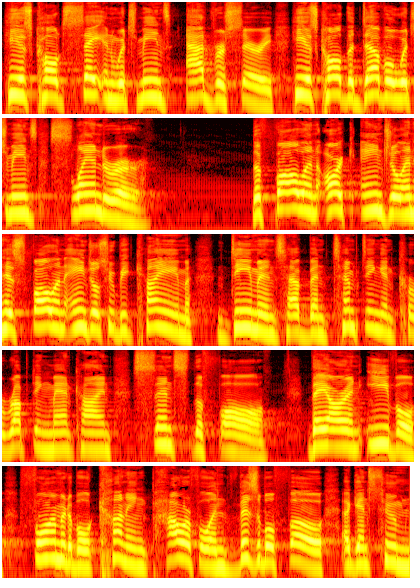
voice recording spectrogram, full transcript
He is called Satan, which means adversary. He is called the devil, which means slanderer. The fallen archangel and his fallen angels who became demons have been tempting and corrupting mankind since the fall. They are an evil, formidable, cunning, powerful, invisible foe against whom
